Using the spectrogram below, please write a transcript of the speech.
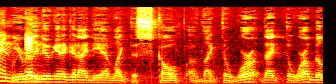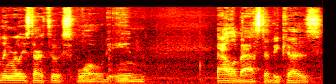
and you really and- do get a good idea of like the scope of like the world like the world building really starts to explode in Alabasta because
